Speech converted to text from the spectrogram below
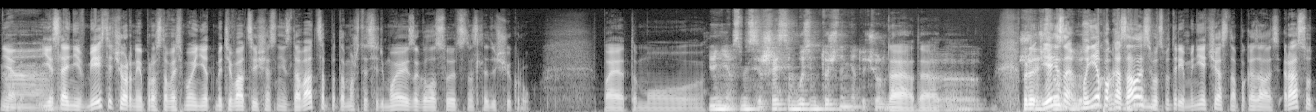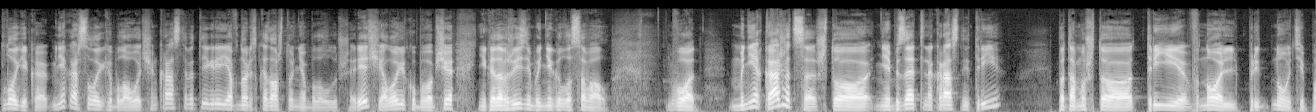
Нет, А. если они вместе черные, просто восьмой нет мотивации сейчас не сдаваться, потому что седьмой заголосуется на следующий круг. Поэтому... Не-не, в смысле, 6-7-8 точно нету черных. Да, да, да. Э, Блин, шесть я не знаю, мне красная, показалось, думаю. вот смотри, мне честно показалось, раз вот логика, мне кажется, логика была очень красной в этой игре, я в ноль сказал, что у нее была лучшая речь, я логику бы вообще никогда в жизни бы не голосовал. Вот. Мне кажется, что не обязательно красный 3, потому что 3 в 0, при- ну, типа,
